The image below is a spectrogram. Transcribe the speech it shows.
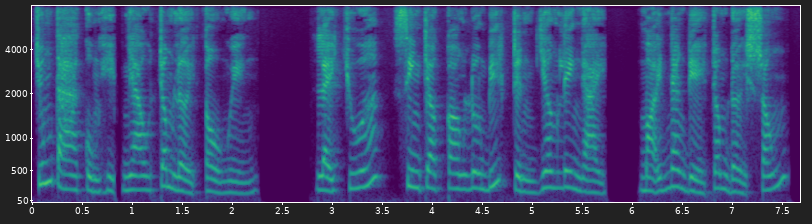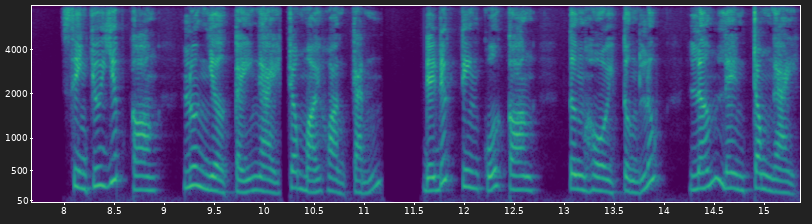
Chúng ta cùng hiệp nhau trong lời cầu nguyện. Lạy Chúa, xin cho con luôn biết trình dâng lên Ngài mọi nan đề trong đời sống. Xin Chúa giúp con luôn nhờ cậy Ngài trong mọi hoàn cảnh, để đức tin của con từng hồi từng lúc lớn lên trong Ngài.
